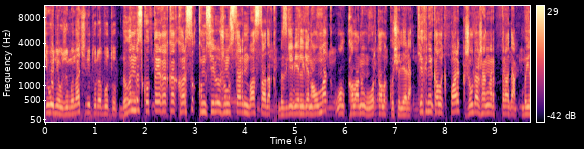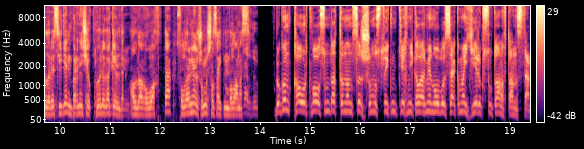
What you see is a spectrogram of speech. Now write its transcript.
Сегодня уже мы начали эту работу. Бүгін біз көктайғаққа қарсы құм себу жұмыстарын бастадық. Бізге берілген аумақ ол қаланың орталық көшелері. Техникалық парк жылда жаңарып тұрады. Биыл Ресейден бірнеше көлік әкелдік. Алдағы уақытта солармен жұмыс жасайтын боламыз. Бүгін қауырт маусымда тынымсыз жұмыс істейтін техникалармен облыс әкімі Ерік Сұлтанов танысты.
